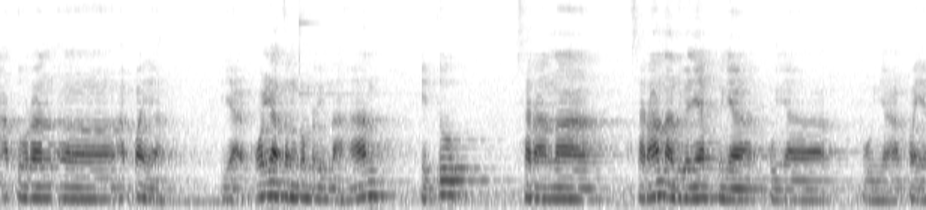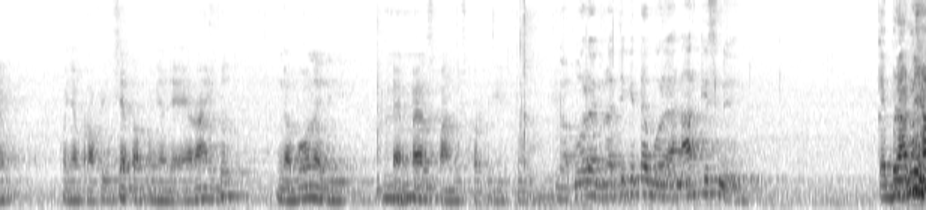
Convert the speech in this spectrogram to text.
aturan eh, apa ya ya pokoknya aturan pemerintahan itu sarana sarana sebenarnya punya punya punya apa ya punya provinsi atau punya daerah itu nggak boleh ditempel spanduk seperti itu Nggak boleh, berarti kita boleh anarkis nih. Kayak berani.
